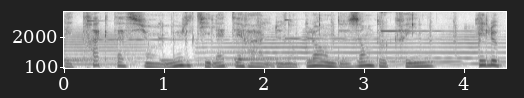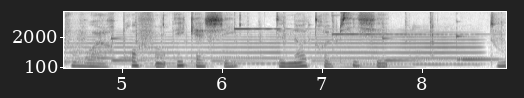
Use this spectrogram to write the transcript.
les tractations multilatérales de nos glandes endocrines et le pouvoir profond et caché de notre psyché tout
